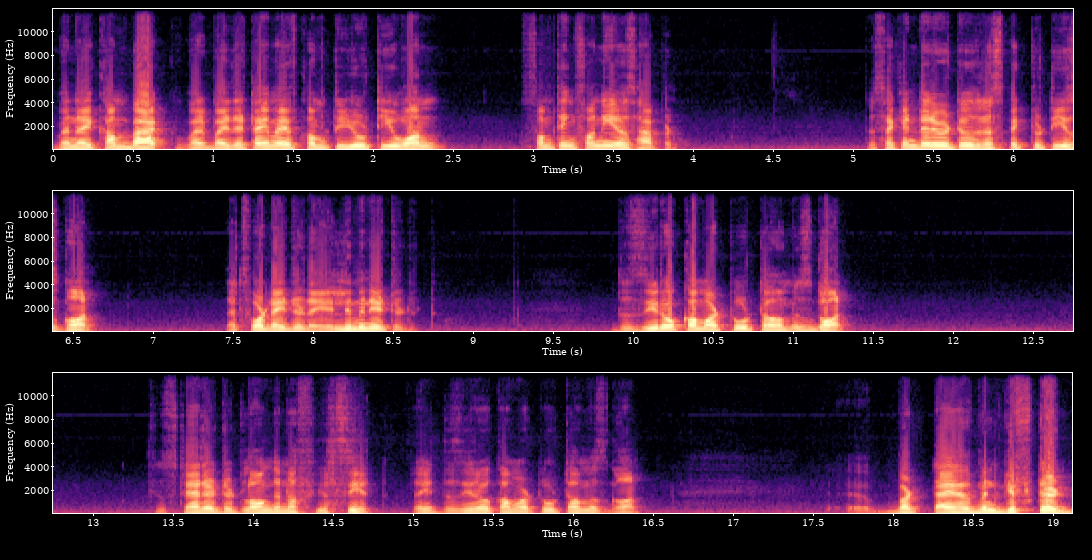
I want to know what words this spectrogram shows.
When I come back by, by the time I have come to ut1 something funny has happened the second derivative with respect to t is gone. That is what I did. I eliminated it. The 0 comma 2 term is gone. If you stare at it long enough you will see it right? The 0 comma 2 term is gone. But I have been gifted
